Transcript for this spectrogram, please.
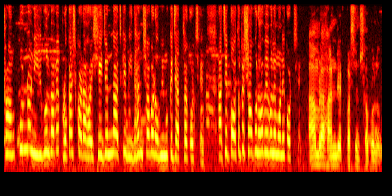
সম্পূর্ণ নির্ভুলভাবে প্রকাশ করা হয় সেই জন্য আজকে বিধানসভার অভিমুখে যাত্রা করছেন। আজকে কতটা সফল হবে বলে মনে করছেন? আমরা হান্ড্রেড পার্সেন্ট সফল হব।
